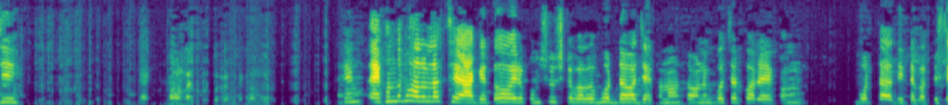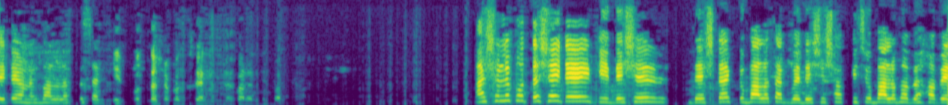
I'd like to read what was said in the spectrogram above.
জি। এখন তো ভালো লাগছে। আগে তো এরকম সুষ্ঠুভাবে ভোট দেওয়া যেত না তো অনেক বছর পরে এখন ভোটটা দিতে পারতেছি এটাই অনেক ভালো লাগতেছে আর কি। প্রত্যাশা করছেন আসলে প্রত্যাশা এটাই আর কি দেশের দেশটা একটু ভালো থাকবে, দেশে সবকিছু ভালোভাবে হবে,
